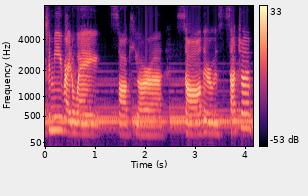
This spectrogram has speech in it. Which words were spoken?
to me right away saw Chiara, saw there was such a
